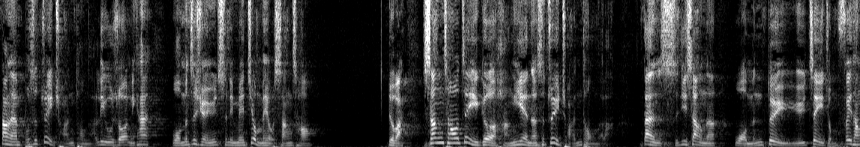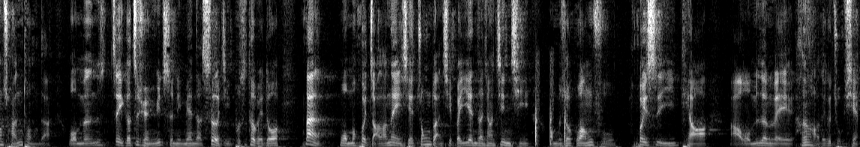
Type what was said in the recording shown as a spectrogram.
当然不是最传统的，例如说，你看我们自选鱼池里面就没有商超，对吧？商超这一个行业呢是最传统的了。但实际上呢，我们对于这种非常传统的，我们这个自选鱼池里面的设计不是特别多，但我们会找到那些中短期被验证，像近期我们说光伏会是一条啊，我们认为很好的一个主线。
